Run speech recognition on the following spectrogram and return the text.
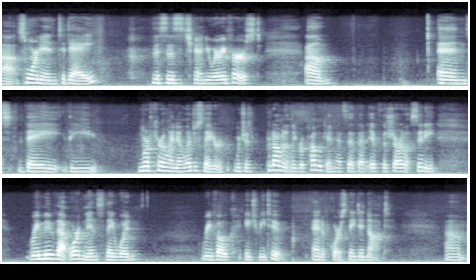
uh, sworn in today. This is January first, um, and they the North Carolina legislator, which is predominantly Republican, had said that if the Charlotte City removed that ordinance, they would revoke HB two, and of course they did not. Um,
